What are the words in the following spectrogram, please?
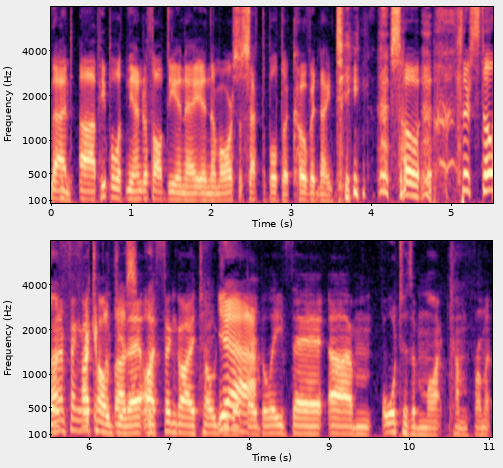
that Hmm. uh, people with Neanderthal DNA in them are more susceptible to COVID nineteen. so they're still. I don't think I told you us. that. I think I told you that they believe that um, autism might come from it.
